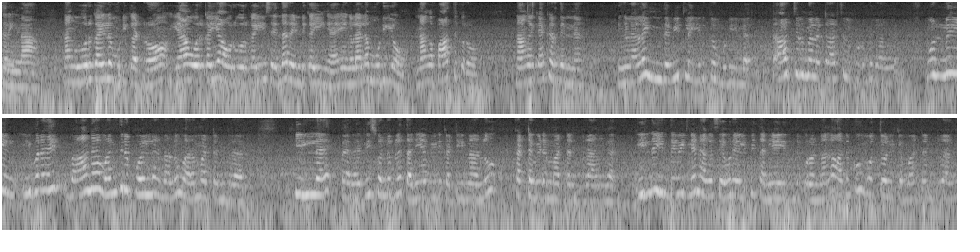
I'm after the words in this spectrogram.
சரிங்களா? நாங்க ஒரு கையில முடி கட்டுறோம். ஏன் ஒரு கையும் அவர் ஒரு கையும் சேர்ந்தா ரெண்டு கைங்க. எங்களால முடியும். நாங்க பாத்துக்கிறோம். நாங்க கேட்கறது என்ன? எங்களால இந்த வீட்ல இருக்க முடியல. டார்ச்சல் மேல டார்ச்சல் கொடுக்குறாங்க. ஒண்ணு எங் இவரே வானா வந்துட்டு போயிடலனாலும் வரமாட்டேன்றாரு. இல்ல பிறவி சொன்னபோல தனியாக வீடு கட்டினாலும் கட்ட விட மாட்டேன்றாங்க. இல்லை இந்த வீட்லேயே நாங்கள் செவுரு எழுப்பி தனியாக இருந்துக்கிறோம்னாலும் அதுக்கும் ஒத்துழைக்க மாட்டேன்றாங்க.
